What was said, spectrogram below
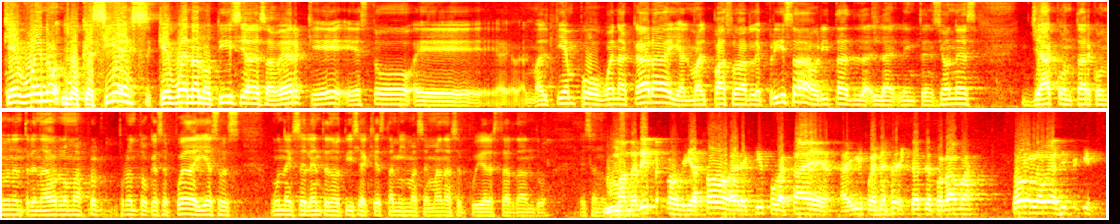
Qué bueno, lo que sí es, qué buena noticia de saber que esto, eh, al mal tiempo, buena cara y al mal paso darle prisa. Ahorita la intención es ya contar con un entrenador lo más pronto que se pueda y eso es una excelente noticia que esta misma semana se pudiera estar dando esa noticia. Manuelito y a todo el equipo que está ahí pues, en este programa, solo le voy a decir que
